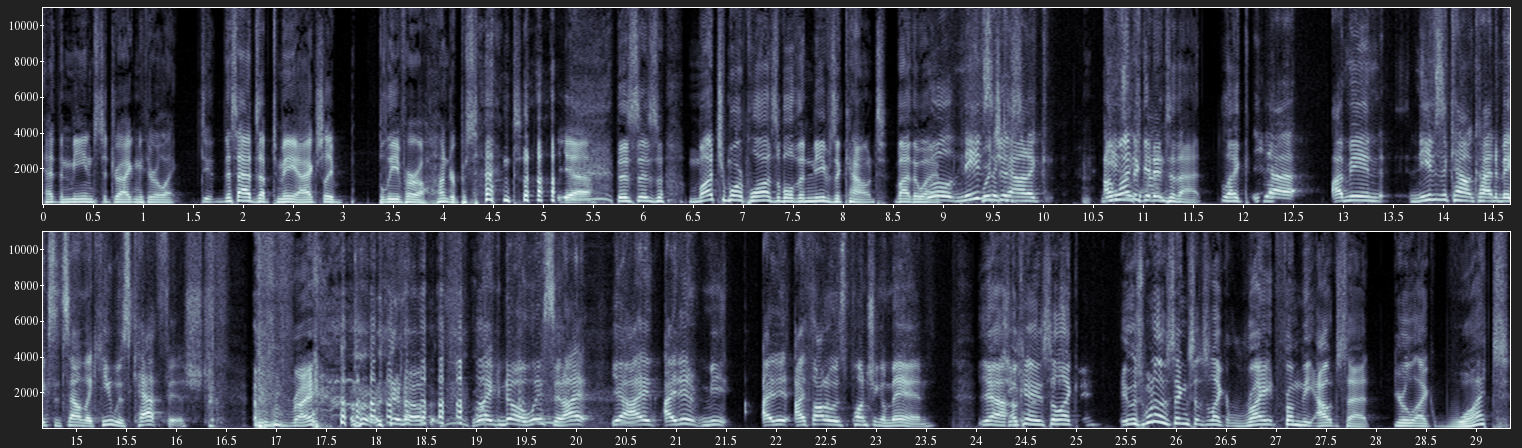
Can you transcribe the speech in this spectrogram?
had the means to drag me through. Like, dude, this adds up to me. I actually believe her 100%. Yeah. this is much more plausible than Nev's account, by the way. Well, Nev's which is- account. I wanted to get into that. Like, Yeah, I mean, Nev's account kind of makes it sound like he was catfished. right? you know, like no, listen, I yeah, I I didn't meet. I did. I thought it was punching a man. Yeah. She okay. So like, it was one of those things that's like right from the outset, you're like, what?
